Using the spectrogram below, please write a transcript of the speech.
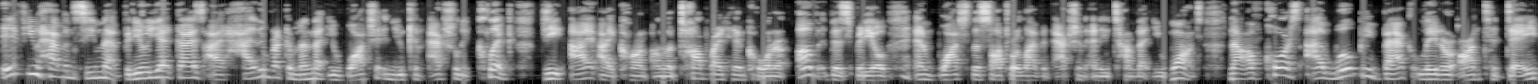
if you haven't seen that video yet, guys, I highly recommend that you watch it and you can actually click the eye icon on the top right hand corner of this video and watch the software live in action anytime that you want. Now, of course, I will be back later on today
